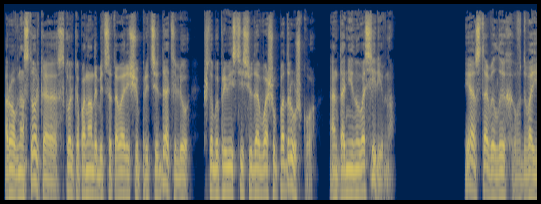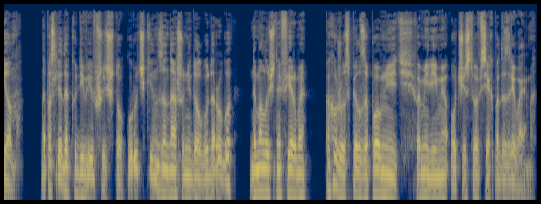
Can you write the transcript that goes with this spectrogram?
Ровно столько, сколько понадобится товарищу председателю чтобы привести сюда вашу подружку, Антонину Васильевну. Я оставил их вдвоем, напоследок удивившись, что Курочкин за нашу недолгую дорогу до молочной фермы, похоже, успел запомнить фамилии, имя, отчество всех подозреваемых.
